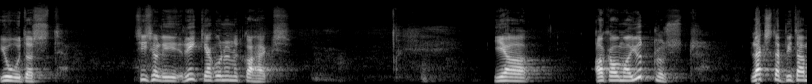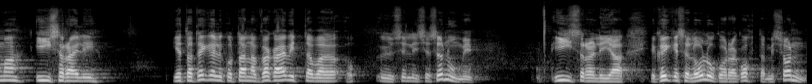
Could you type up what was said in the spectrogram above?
Juudast, siis oli riik jagunenud kaheks. ja aga oma jutlust läks ta pidama Iisraeli ja ta tegelikult annab väga hävitava sellise sõnumi Iisraeli ja, ja kõige selle olukorra kohta, mis on.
